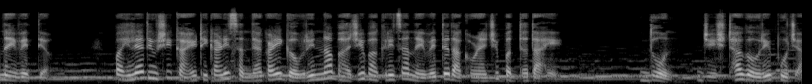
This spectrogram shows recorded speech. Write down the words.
नैवेद्य. पहिल्या दिवशी काही ठिकाणी संध्याकाळी गौरींना भाजी भाकरीचा नैवेद्य दाखवण्याची पद्धत आहे. दोन. ज्येष्ठा गौरी पूजा.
